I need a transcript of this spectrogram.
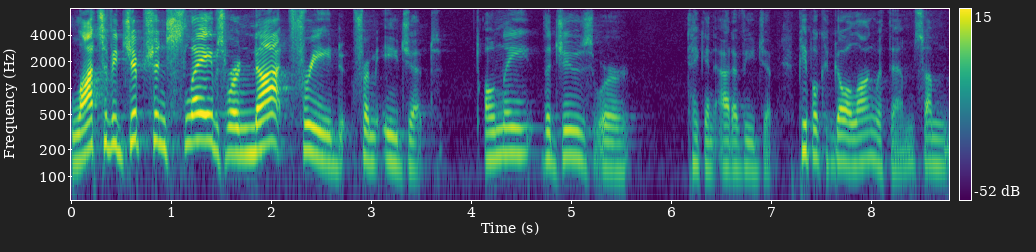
lots of Egyptian slaves were not freed from Egypt. Only the Jews were taken out of Egypt. People could go along with them, some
